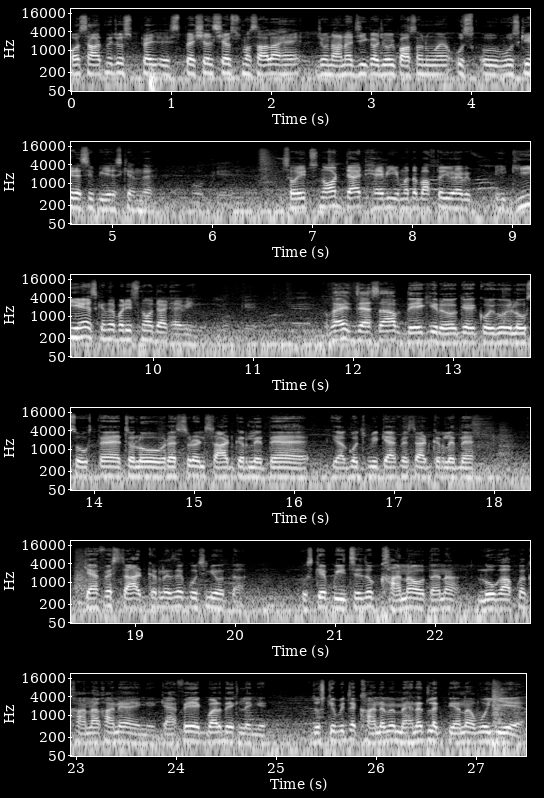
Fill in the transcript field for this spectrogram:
और साथ में जो स्पे, स्पेशल शेफ्स मसाला है जो नाना जी का जो भी पासन हुआ है उस वो उसकी रेसिपी है इसके अंदर। Okay so it's not that heavy मतलब आफ्टर यू हैव घी है इसके अंदर but it's not that heavy भाई, जैसा आप देख ही रहे हो कि कोई कोई लोग सोचते हैं, चलो रेस्टोरेंट स्टार्ट कर लेते हैं, या कुछ भी कैफ़े स्टार्ट कर लेते हैं। कैफ़े स्टार्ट करने से कुछ नहीं होता। उसके पीछे जो खाना होता है ना, लोग आपका खाना खाने आएँगे। कैफ़े एक बार देख लेंगे। जो उसके पीछे खाने में मेहनत लगती है ना, वो ये है।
